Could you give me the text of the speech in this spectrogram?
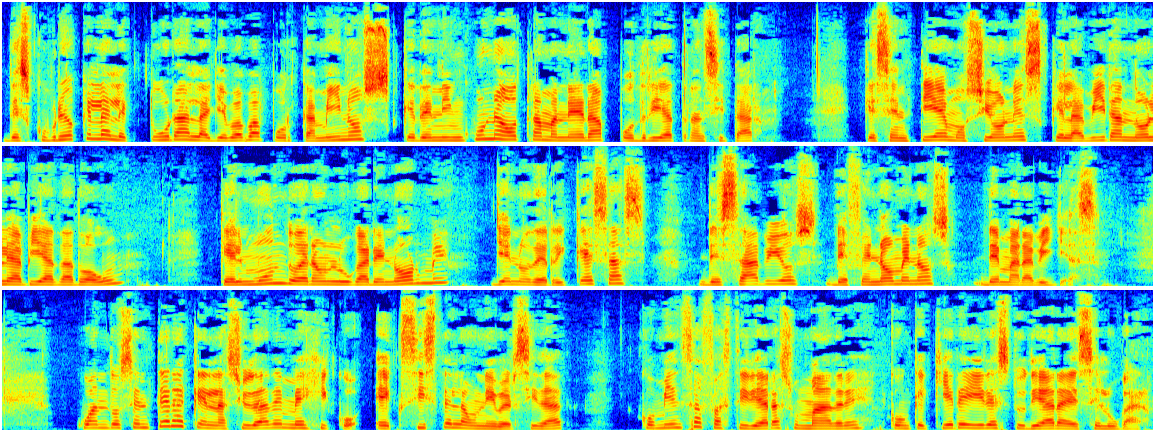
Descubrió que la lectura la llevaba por caminos que de ninguna otra manera podría transitar, que sentía emociones que la vida no le había dado aún, que el mundo era un lugar enorme, lleno de riquezas, de sabios, de fenómenos, de maravillas. Cuando se entera que en la Ciudad de México existe la universidad, comienza a fastidiar a su madre con que quiere ir a estudiar a ese lugar.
